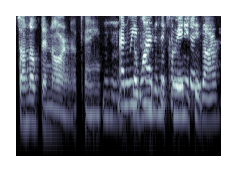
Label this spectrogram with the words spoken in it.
some of them are okay mm-hmm. and we've the ones in the communities are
